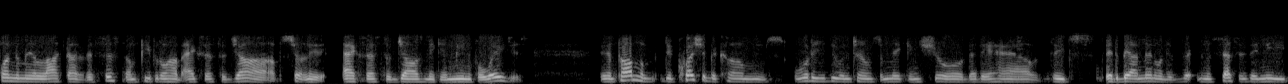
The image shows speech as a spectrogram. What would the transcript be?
fundamentally locked out of the system, people don't have access to jobs, certainly access to jobs making meaningful wages. Then the problem, the question becomes, what do you do in terms of making sure that they have the, the bare minimum the necessities they need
